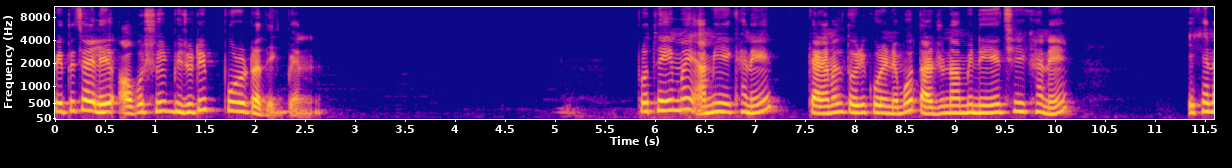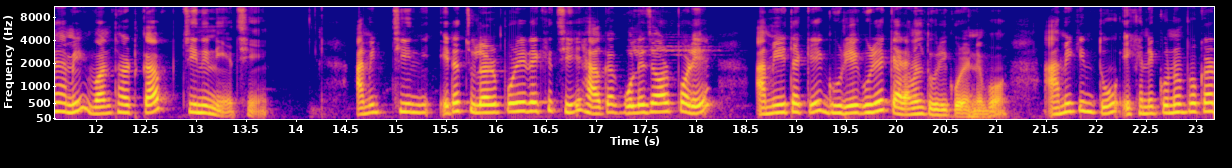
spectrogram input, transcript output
পেতে চাইলে অবশ্যই ভিডিওটি পুরোটা দেখবেন। প্রথমে আমি এখানে ক্যারামেল তৈরি করে নেব, তার জন্য আমি নিয়েছি এখানে এখানে আমি ওয়ান থার্ড কাপ চিনি নিয়েছি। আমি চিনি, এটা চুলার উপরে রেখেছি, হালকা গলে যাওয়ার পরে আমি এটাকে ঘুরিয়ে ঘুরিয়ে ক্যারামেল তৈরি করে নেব। আমি কিন্তু এখানে কোনো প্রকার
